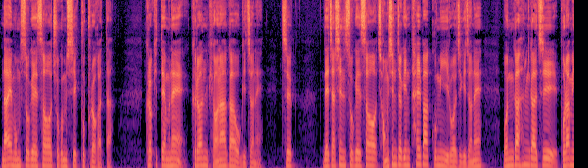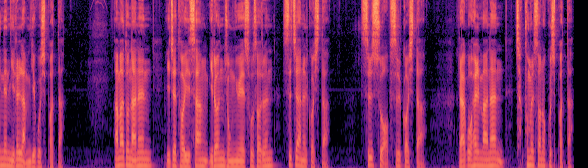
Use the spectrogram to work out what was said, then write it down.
나의 몸속에서 조금씩 부풀어 갔다. 그렇기 때문에 그런 변화가 오기 전에, 즉, 내 자신 속에서 정신적인 탈바꿈이 이루어지기 전에 뭔가 한 가지 보람 있는 일을 남기고 싶었다. 아마도 나는 이제 더 이상 이런 종류의 소설은 쓰지 않을 것이다. 쓸 수 없을 것이다. 라고 할 만한 작품을 써놓고 싶었다.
